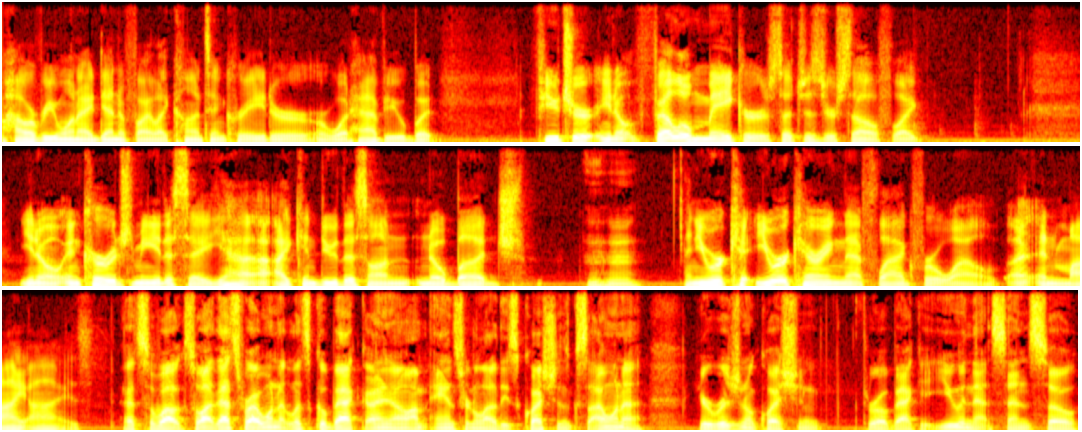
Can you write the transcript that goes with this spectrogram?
however you want to identify like content creator or what have you but future you know fellow makers such as yourself like you know encouraged me to say yeah i can do this on no budge Mm-hmm. and you were ca- you were carrying that flag for a while uh, in my eyes That's so well. So I, that's where I want to. Let's go back. I know I'm answering a lot of these questions because I want to. Your original question, throw it back at you in that sense. So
